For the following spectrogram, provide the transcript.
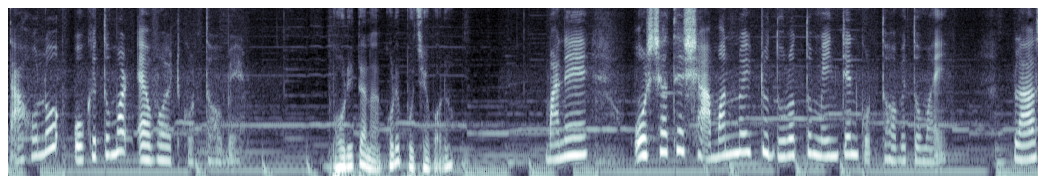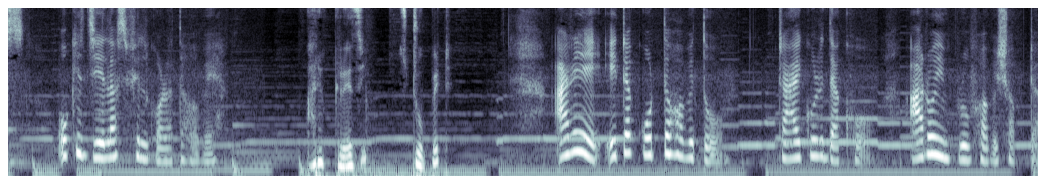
তা হলো ওকে তোমার অ্যাভয়েড করতে হবে। ভরিতা না করে বুঝে বলো। মানে ওর সাথে সামান্য একটু দূরত্ব মেনটেন করতে হবে তোমায়। প্লাস ওকে জেলাস ফিল করাতে হবে। আর ক্রেজি স্টুপিড আরে এটা করতে হবে তো। ট্রাই করে দেখো আরও ইমপ্রুভ হবে সবটা।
